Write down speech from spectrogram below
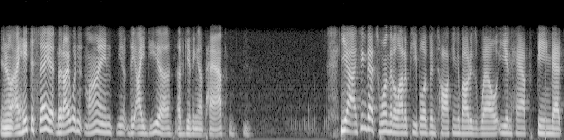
You know, I hate to say it, but I wouldn't mind, you know, the idea of giving up Happ. Yeah, I think that's one that a lot of people have been talking about as well. Ian Happ being that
